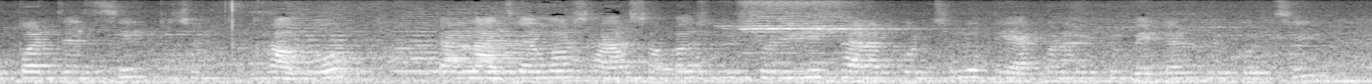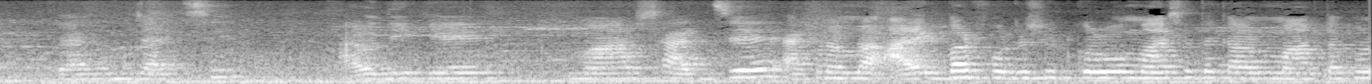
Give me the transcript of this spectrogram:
উপর যাচ্ছি কিছু খাব। কারণ আজকে আমার সারা সকাল শুধু শরীরই খারাপ করছিল দিয়ে এখন আমি একটু বেটার ফিল করছি। তো এখন যাচ্ছি। আর ওদিকে মা সাজছে এখন আমরা আরেকবার ফটোশুট করব মার সাথে, কারণ মা তখন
